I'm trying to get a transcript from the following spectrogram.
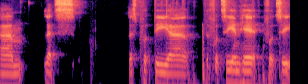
Um, let's let's put the uh, the FTSE in here. So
